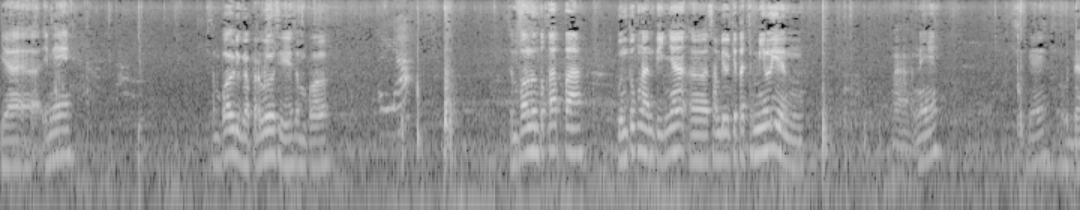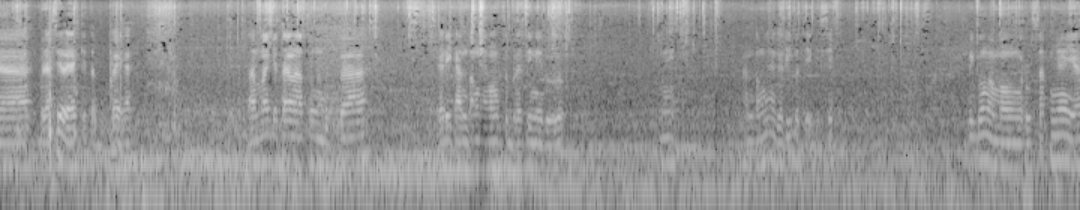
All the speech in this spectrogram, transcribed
Ya ini sempol juga perlu sih sempol. iya Sempol untuk apa? Untuk nantinya eh, sambil kita cemilin. Nah, nih. Oke, udah berhasil ya kita buka ya. Pertama kita langsung buka dari kantong yang sebelah sini dulu. Nih, kantongnya agak ribet ya guys ya. Tapi gue nggak mau ngerusaknya ya,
